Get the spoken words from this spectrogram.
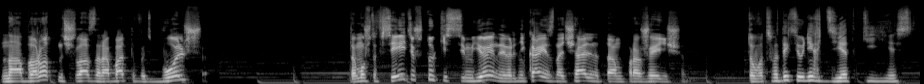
наоборот, начала зарабатывать больше. Потому что все эти штуки с семьей наверняка изначально там про женщин. То вот смотрите, у них детки есть.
